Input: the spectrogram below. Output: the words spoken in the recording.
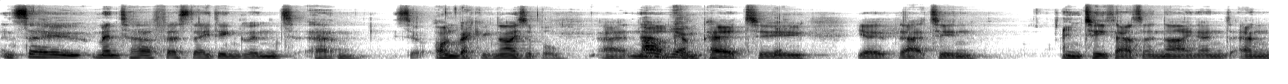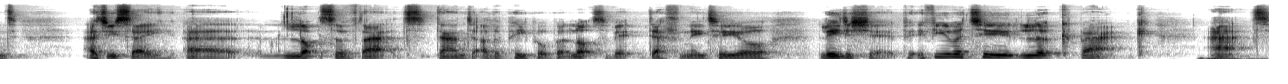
and so mental health first aid england um, so unrecognizable uh, now oh, yeah. compared to yeah you know that in in 2009 and and as you say uh, lots of that down to other people but lots of it definitely to your leadership if you were to look back at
